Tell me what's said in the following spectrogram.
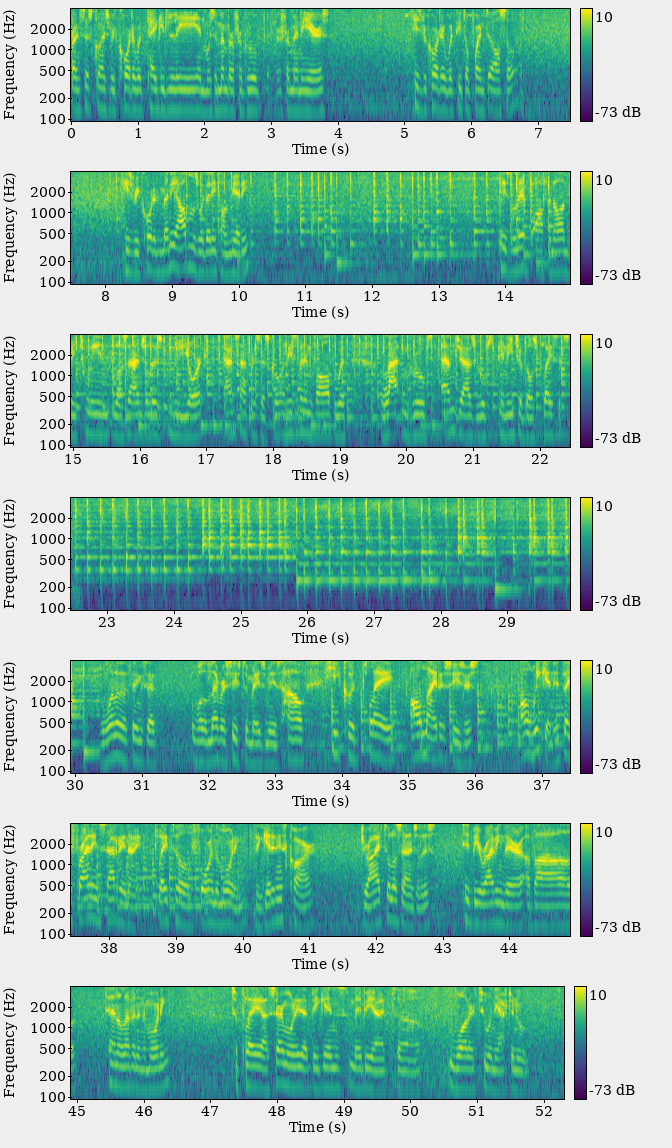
Francisco has recorded with Peggy Lee and was a member of her group for many years. He's recorded with Tito Puente also. He's recorded many albums with Eddie Palmieri. He's lived off and on between Los Angeles, New York, and San Francisco, and he's been involved with Latin groups and jazz groups in each of those places. Things that will never cease to amaze me is how he could play all night at Caesars, all weekend. He'd play Friday and Saturday night, play till 4 in the morning, then get in his car, drive to Los Angeles. He'd be arriving there about 10, 11 in the morning to play a ceremony that begins maybe at uh, 1 or 2 in the afternoon.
